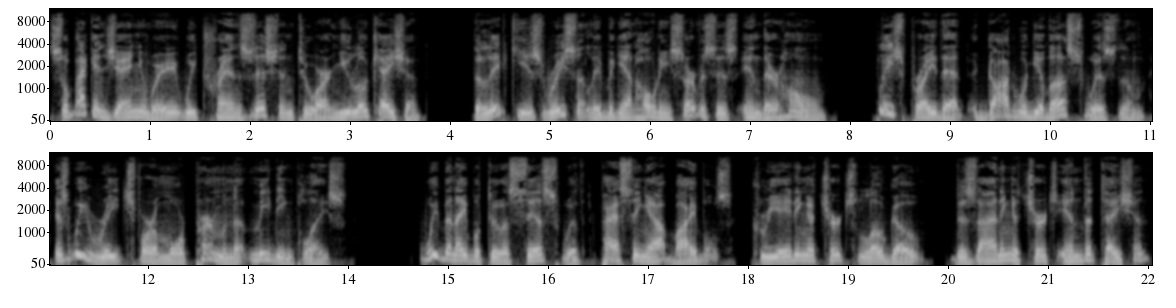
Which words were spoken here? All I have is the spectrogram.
So back in January, we transitioned to our new location. The Lidkes recently began holding services in their home. Please pray that God will give us wisdom as we reach for a more permanent meeting place. We've been able to assist with passing out Bibles, creating a church logo, designing a church invitation,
